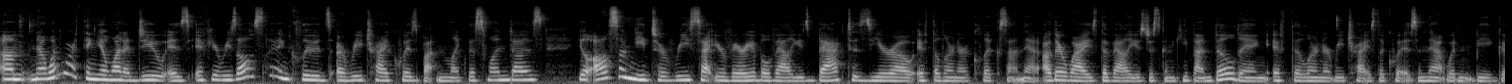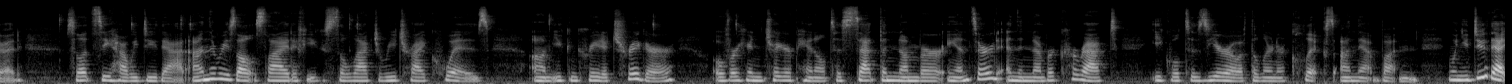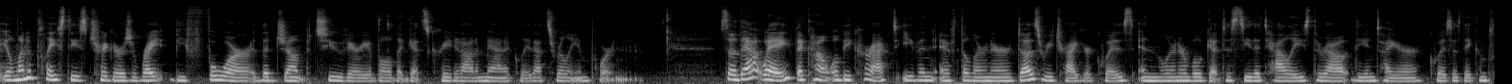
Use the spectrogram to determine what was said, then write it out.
Um, now, one more thing you'll want to do is if your results slide includes a retry quiz button like this one does, you'll also need to reset your variable values back to zero if the learner clicks on that. Otherwise, the value is just going to keep on building if the learner retries the quiz, and that wouldn't be good. So let's see how we do that. On the results slide, if you select retry quiz, um, you can create a trigger over here in the trigger panel to set the number answered and the number correct equal to zero if the learner clicks on that button. When you do that, you'll want to place these triggers right before the jump to variable that gets created automatically. That's really important. So that way, the count will be correct even if the learner does retry your quiz, and the learner will get to see the tallies throughout the entire quiz as they complete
